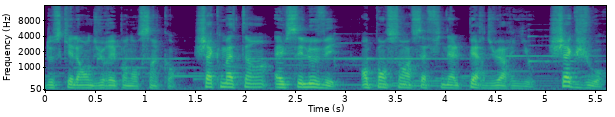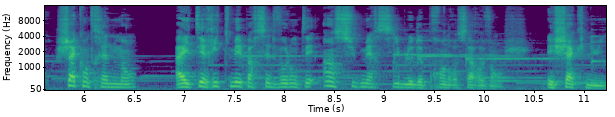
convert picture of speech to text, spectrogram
de ce qu'elle a enduré pendant 5 ans. Chaque matin, elle s'est levée en pensant à sa finale perdue à Rio. Chaque jour, chaque entraînement a été rythmé par cette volonté insubmersible de prendre sa revanche. Et chaque nuit,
